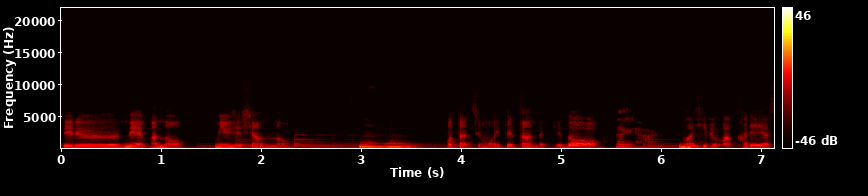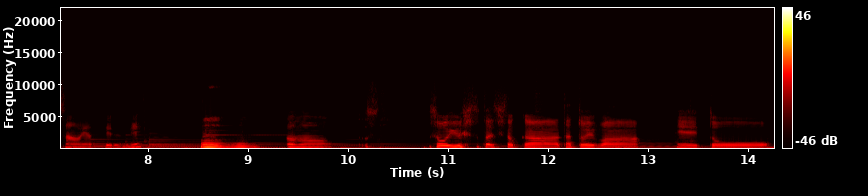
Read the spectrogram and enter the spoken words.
てるねあのミュージシャンの子たちもいてたんだけど、はいはい。まあ、昼間カレー屋さんをやってるね。うんうん。そのそそういう人たちとか例えばえっ、と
